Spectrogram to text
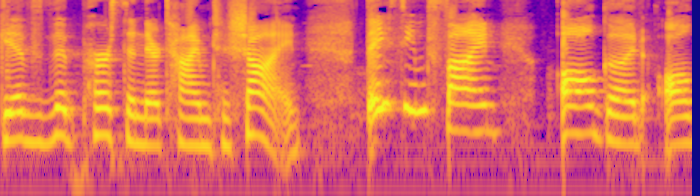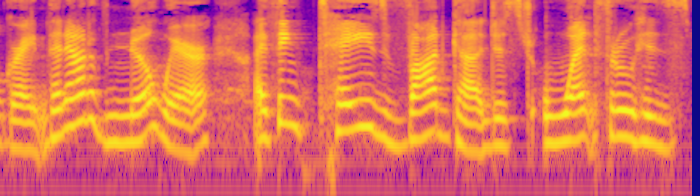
give the person their time to shine. They seemed fine. All good, all great. Then out of nowhere, I think Tay's vodka just went through his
